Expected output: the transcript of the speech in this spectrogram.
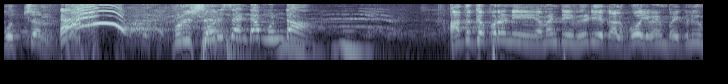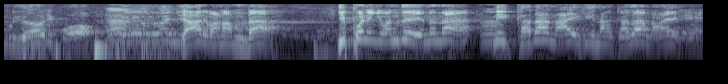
பொச்சன்! புருஷன். முண்டா. அதுக்கப்புறம் நீ எவன்ட்டையும் வீடியோ கால் போ எவன் பைக்கிலையும் இப்படி ஓடி போ. யார் வேணாம்டா? இப்போ நீங்க வந்து என்னன்னா நீ கதாநாயகி நான் கதாநாயகன்.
